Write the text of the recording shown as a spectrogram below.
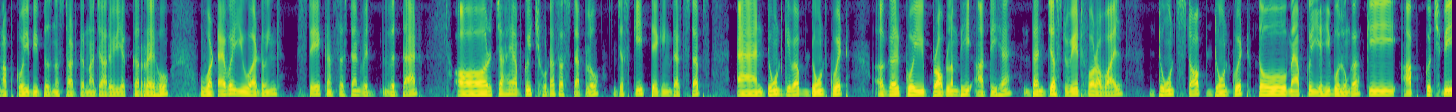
आप कोई भी बिज़नेस स्टार्ट करना चाह रहे हो या कर रहे हो whatever you are doing stay consistent with with that और चाहे आप कोई छोटा सा स्टेप लो just keep taking that steps and don't give up don't quit अगर कोई प्रॉब्लम भी आती है then just wait for a while don't stop don't quit तो मैं आपको यही बोलूँगा कि आप कुछ भी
